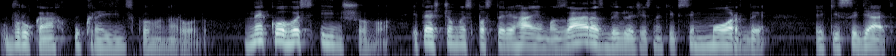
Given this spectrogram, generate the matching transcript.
в руках українського народу, не когось іншого. І те, що ми спостерігаємо зараз, дивлячись на ті всі морди, які сидять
